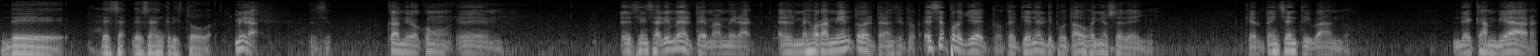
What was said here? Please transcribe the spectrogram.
de, de, San Cristóbal. Mira, Cándido, con, eh, eh, sin salirme del tema, mira, el mejoramiento del tránsito, ese proyecto que tiene el diputado Eugenio Cedeño, que lo está incentivando, de cambiar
